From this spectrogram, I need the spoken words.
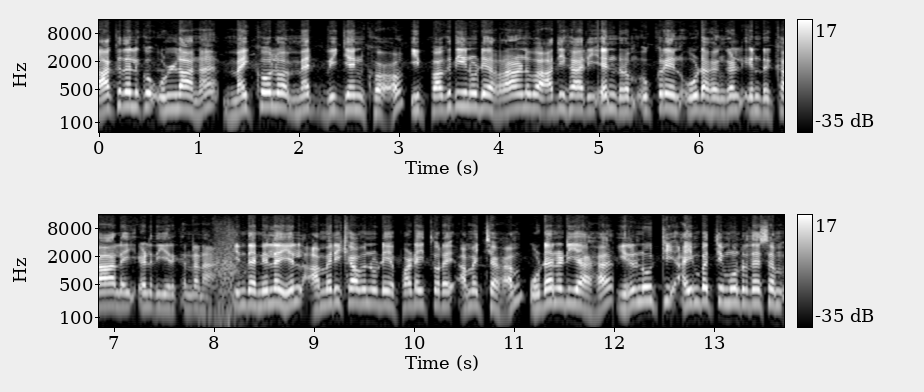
தாக்குதலுக்கு உள்ளான மைக்கோலோ மெட் விஜென்கோ இப்பகுதியினுடைய ராணுவ அதிகாரி என்றும் உக்ரைன் ஊடகங்கள் இன்று காலை எழுதியிருக்கின்றன. இந்த நிலையில் அமெரிக்காவினுடைய படைத்துறை அமைச்சகம் உடனடியாக இருநூற்றி ஐம்பத்தி மூன்று தசம்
